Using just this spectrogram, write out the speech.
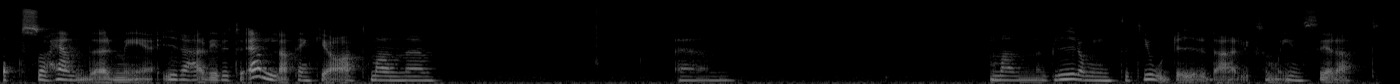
också händer med i det här virtuella, tänker jag. Att man... Eh, man blir omintetgjord i det där liksom, och inser att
